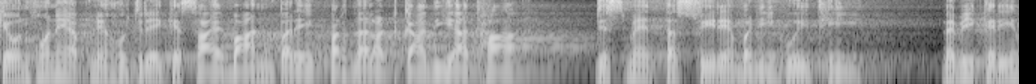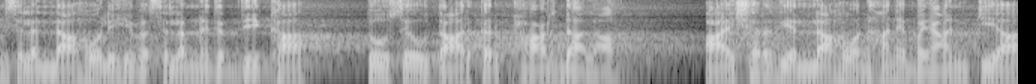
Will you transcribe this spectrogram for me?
कि उन्होंने अपने हुजरे के साहिबान पर एक पर्दा लटका दिया था, जिसमें तस्वीरें बनी हुई थीं। नबी करीम सल्लल्लाहु अलैहि वसल्लम ने जब देखा तो उसे उतार कर फाड़ डाला। आयशा रदी अल्लाह ने बयान किया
